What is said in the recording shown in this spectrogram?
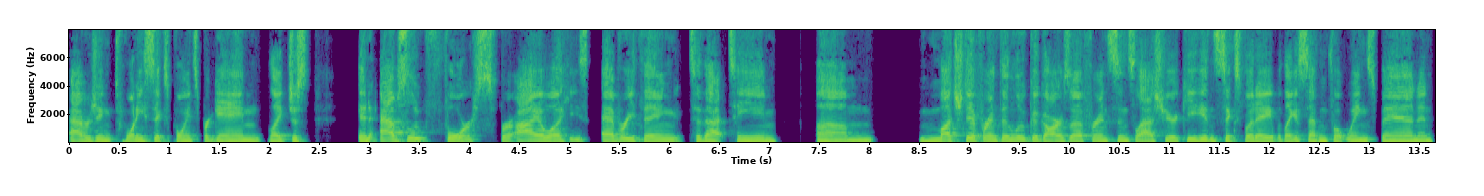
averaging 26 points per game. Like just an absolute force for Iowa. He's everything to that team. Um, much different than Luka Garza, for instance, last year. Keegan six foot eight with like a seven foot wingspan and,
